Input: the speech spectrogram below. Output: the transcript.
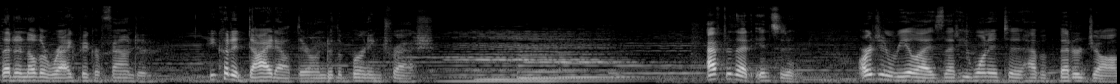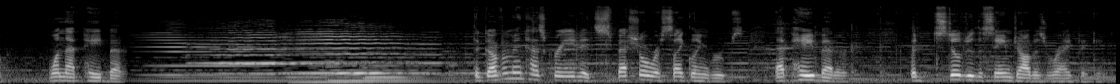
that another ragpicker found him. He could have died out there under the burning trash. After that incident, Arjun realized that he wanted to have a better job, one that paid better. The government has created special recycling groups that pay better, but still do the same job as rag picking.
